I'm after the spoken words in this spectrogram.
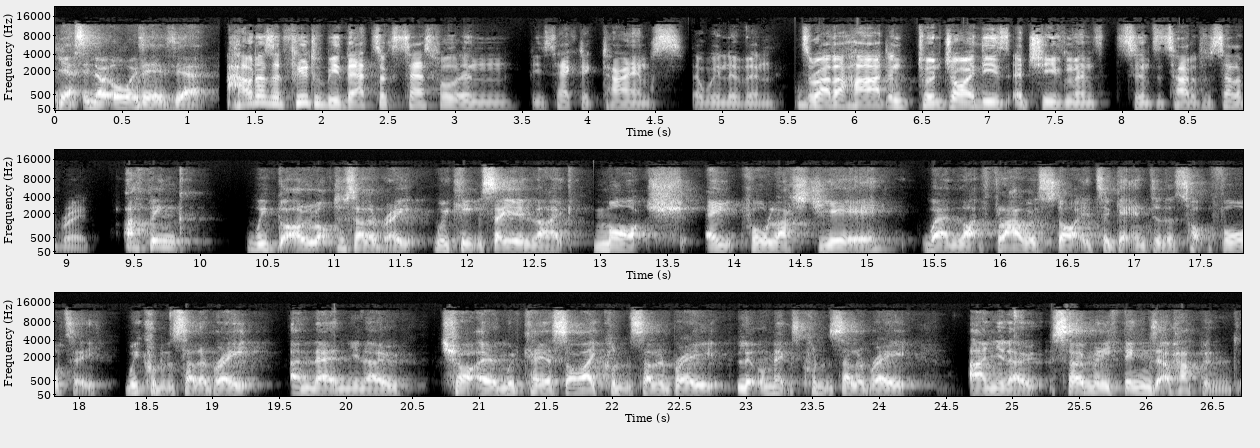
yes, you know, it always is. Yeah. How does it feel to be that successful in these hectic times that we live in? It's rather hard and to enjoy these achievements since it's harder to celebrate. I think we've got a lot to celebrate. We keep saying like March, April last year, when like flowers started to get into the top 40, we couldn't celebrate and then, you know, um, with KSI couldn't celebrate, Little Mix couldn't celebrate. And, you know, so many things that have happened,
